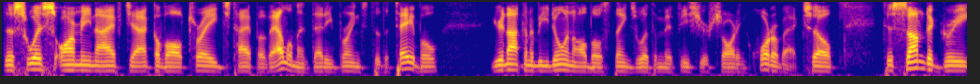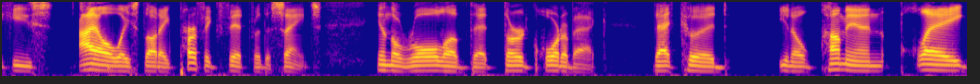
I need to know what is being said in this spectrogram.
the Swiss Army knife, jack of all trades type of element that he brings to the table. You're not going to be doing all those things with him if he's your starting quarterback. So, to some degree, he's, I always thought, a perfect fit for the Saints in the role of that third quarterback that could you know, come in, play,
